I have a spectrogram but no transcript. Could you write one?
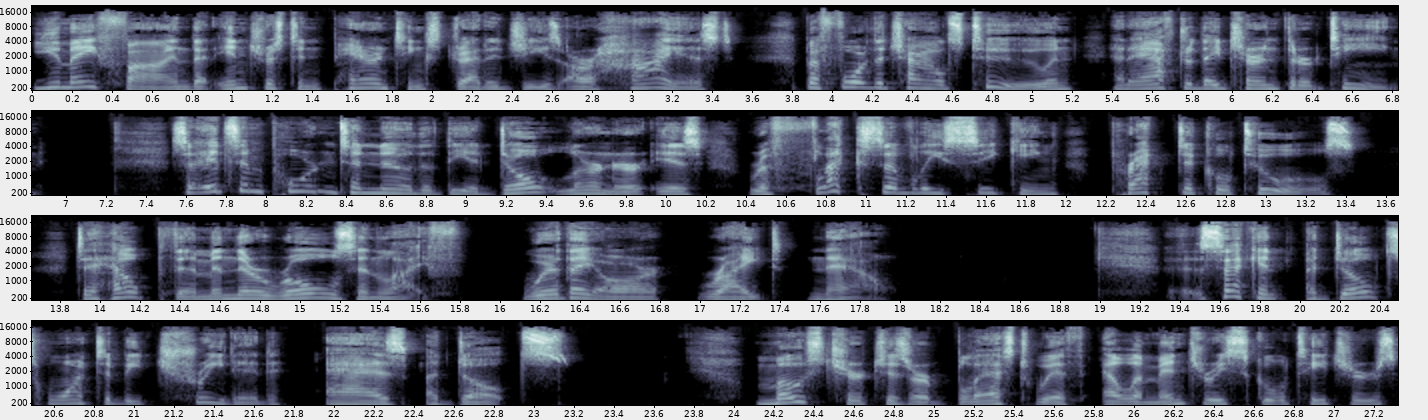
You may find that interest in parenting strategies are highest before the child's two and, and after they turn 13. So it's important to know that the adult learner is reflexively seeking practical tools to help them in their roles in life, where they are right now. Second, adults want to be treated as adults. Most churches are blessed with elementary school teachers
